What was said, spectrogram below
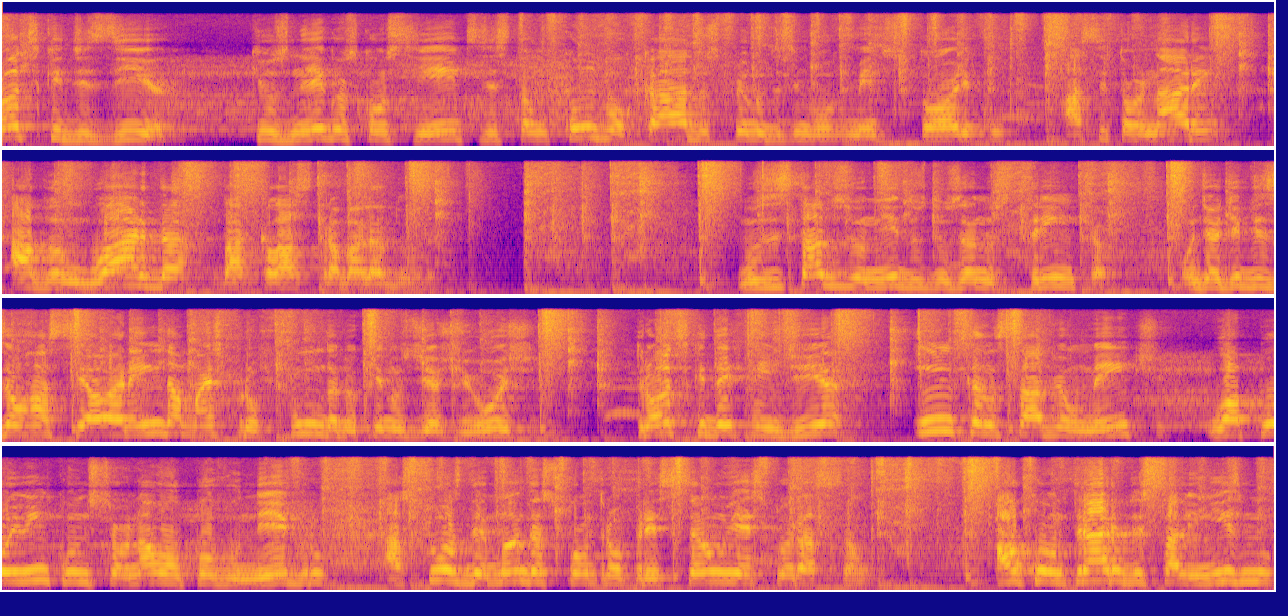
Trotsky dizia que os negros conscientes estão convocados pelo desenvolvimento histórico a se tornarem a vanguarda da classe trabalhadora. Nos Estados Unidos dos anos 30, onde a divisão racial era ainda mais profunda do que nos dias de hoje, Trotsky defendia incansavelmente o apoio incondicional ao povo negro, as suas demandas contra a opressão e a exploração. Ao contrário do stalinismo,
